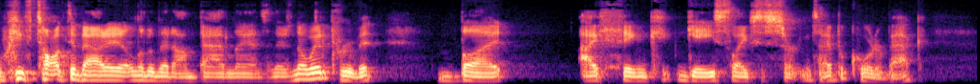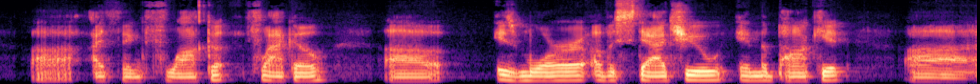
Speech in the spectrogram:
we've talked about it a little bit on Badlands, and there's no way to prove it, but I think Gase likes a certain type of quarterback. Uh, I think Flacco, Flacco uh, is more of a statue in the pocket uh,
